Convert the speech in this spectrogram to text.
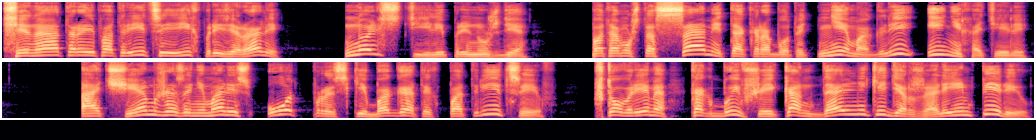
Сенаторы и патриции их презирали, но льстили при нужде, потому что сами так работать не могли и не хотели. А чем же занимались отпрыски богатых патрициев, в то время как бывшие кандальники держали империю?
